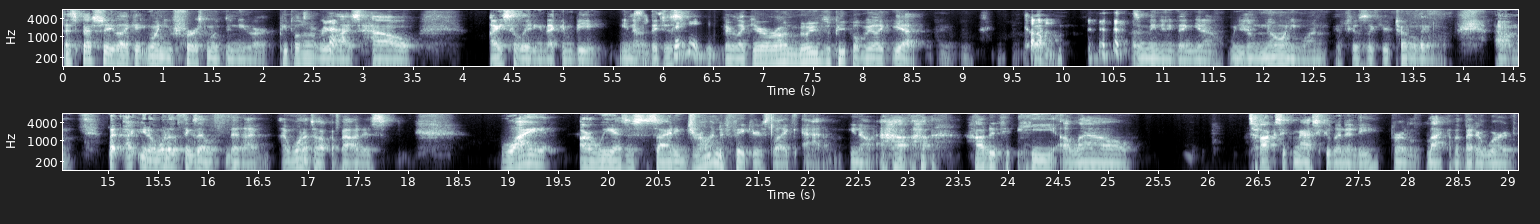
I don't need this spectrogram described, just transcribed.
especially like when you first moved to New York, people don't realize yeah. how isolating that can be. You know, they just they're like, you're around millions of people. Be like, yeah, come doesn't mean anything, you know, when you don't know anyone, it feels like you're totally alone. Um, but I, you know, one of the things I, that I, I want to talk about is why are we as a society drawn to figures like Adam? You know, how, how, how did he allow toxic masculinity, for lack of a better word,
